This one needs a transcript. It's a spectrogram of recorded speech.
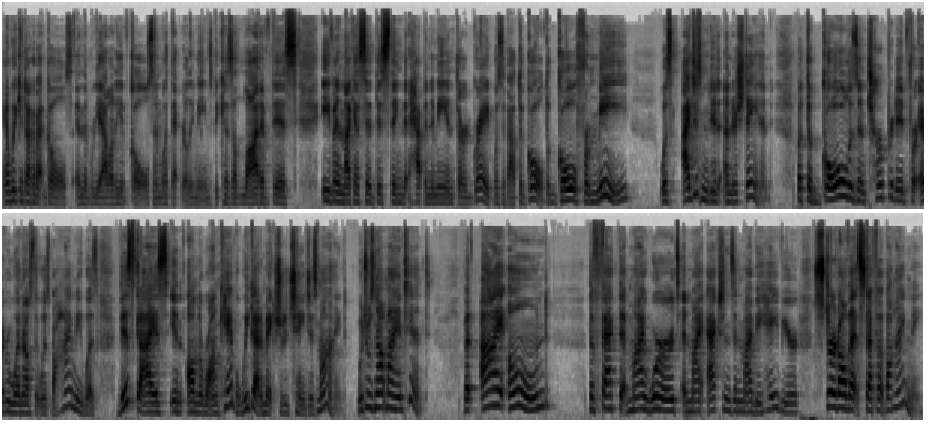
And we can talk about goals and the reality of goals and what that really means because a lot of this, even like I said, this thing that happened to me in third grade was about the goal. The goal for me was I just needed to understand. But the goal is interpreted for everyone else that was behind me was this guy is in on the wrong camp and we got to make sure to change his mind, which was not my intent. But I owned the fact that my words and my actions and my behavior stirred all that stuff up behind me.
